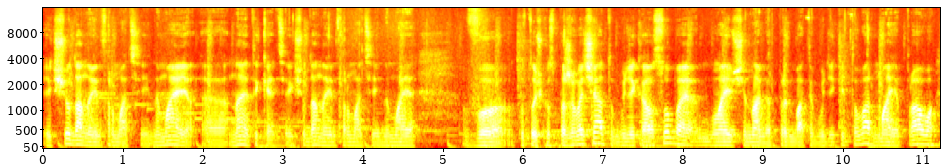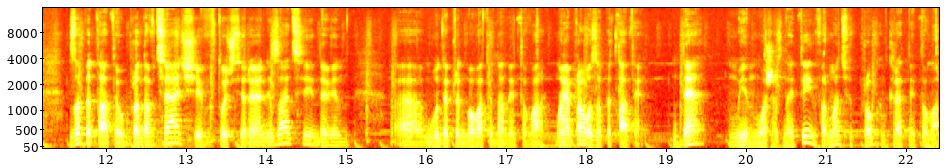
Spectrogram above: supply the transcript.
Якщо даної інформації немає е, на етикетці, якщо даної інформації немає в куточку споживача, то будь-яка особа, маючи намір придбати будь-який товар, має право запитати у продавця чи в точці реалізації, де він е, буде придбавати даний товар, має право запитати, де він може знайти інформацію про конкретний товар.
